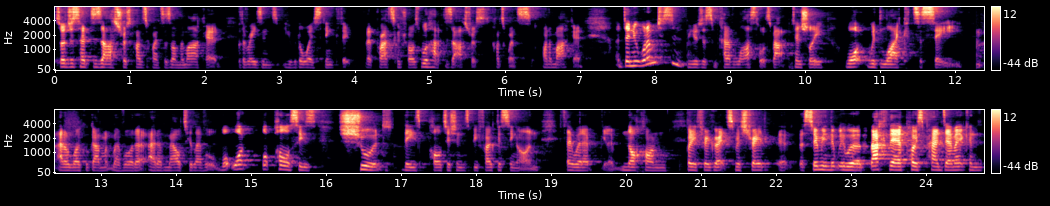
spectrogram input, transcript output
So it just had disastrous consequences on the market for the reasons you would always think that, that price controls will have disastrous consequences on a market. Uh, Daniel, what I'm just in just some kind of last thoughts about potentially what we'd like to see at a local government level, at a, at a multi level. What, what, what policies should these politicians be focusing on if they were to you know knock on 23 Great Smith Street, uh, assuming that we were back there post pandemic, and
